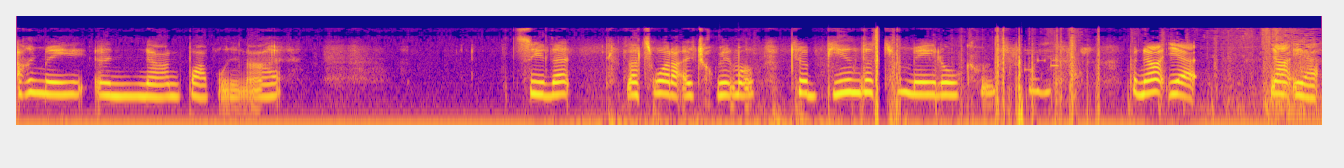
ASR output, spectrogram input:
I made a non probably not. See that that's what I dream of to be in the tomato country. But not yet. Not yet.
